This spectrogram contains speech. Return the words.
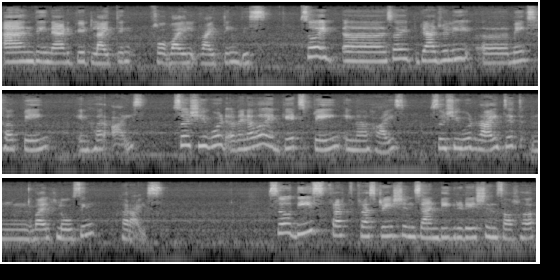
and the inadequate lighting for while writing this. So it uh, so it gradually uh, makes her pain in her eyes. So she would whenever it gets pain in her eyes so she would write it um, while closing her eyes so these fr frustrations and degradations of her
